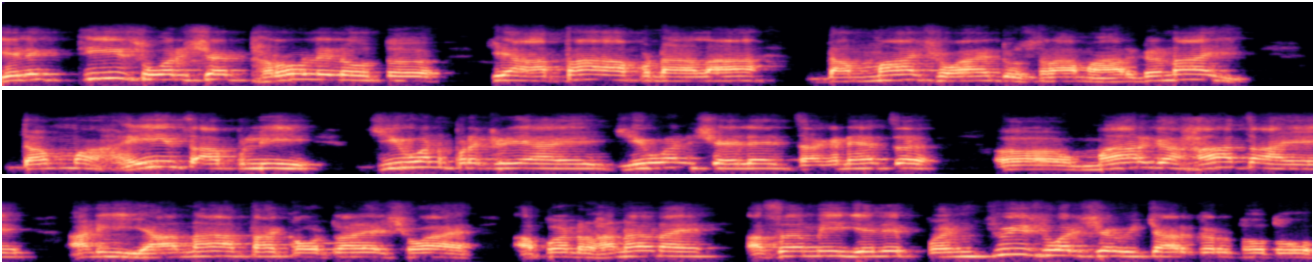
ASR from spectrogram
गेले तीस वर्ष ठरवलेलं होतं की आता आपणाला दम्माशिवाय दुसरा मार्ग नाही. दम हीच आपली जीवन प्रक्रिया आहे. जीवनशैली जगण्याचं मार्ग हाच आहे. आणि यांना आता कवटाळ्याशिवाय आपण राहणार नाही. असं मी गेले पंचवीस वर्ष विचार करत होतो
